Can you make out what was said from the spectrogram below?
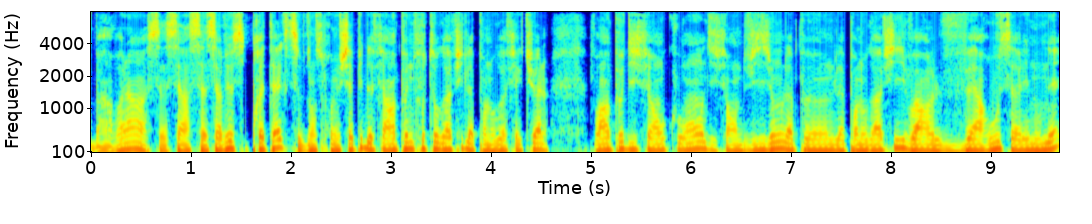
ben voilà ça, ça, ça servait aussi de prétexte dans ce premier chapitre de faire un peu une photographie de la pornographie actuelle voir un peu différents courants différentes visions de la, de la pornographie voir vers où ça allait nous mener.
